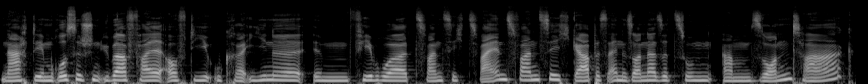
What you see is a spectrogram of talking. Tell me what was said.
Nach dem russischen Überfall auf die Ukraine im Februar 2022 gab es eine Sondersitzung am Sonntag.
